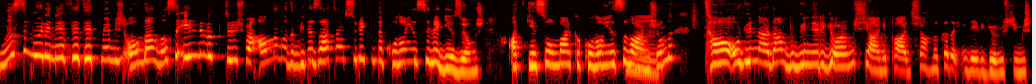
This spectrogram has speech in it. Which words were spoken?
Nasıl böyle nefret etmemiş ondan nasıl elini öptürmüş ben anlamadım. Bir de zaten sürekli de kolonyasıyla geziyormuş. Atkinson marka kolonyası varmış Hmm. onda. Ta o günlerden bugünleri görmüş yani padişah ne kadar ileri görüşlüymüş.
